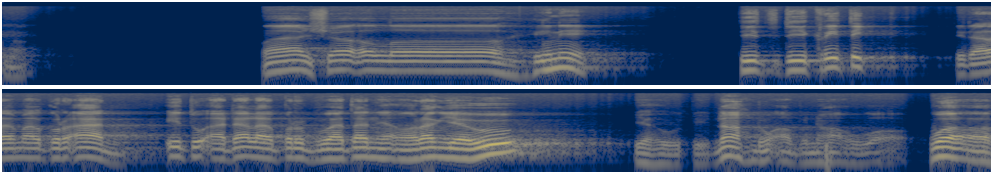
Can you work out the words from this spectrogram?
no. Masya Allah ini dikritik di dalam Al-Quran itu adalah perbuatannya orang Yahudi. Nahnu Allah wa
